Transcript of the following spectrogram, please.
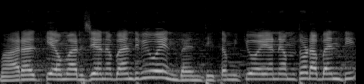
મહારાજ કે અમારે જેને બાંધવી હોય ને બાંધી. તમે કયો એને આમ થોડા બાંધી?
